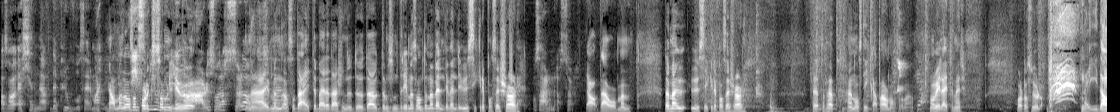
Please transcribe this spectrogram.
Altså, jeg kjenner at det provoserer meg. Ja, men altså De folk som gjorde gjør det, da er du så rasshøl, da. Nei, men er... altså, det er ikke bare der, skjønner du. Det er jo dem som driver med sånt, de er veldig, veldig usikre på seg sjøl. Og så er de rasshøl. Ja, det er òg, men de er usikre på seg sjøl. Rett og slett. Nei, nå stikker jeg av nå, så Ja. nå vil jeg ikke mer. Ble så sur, da. Nei da!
